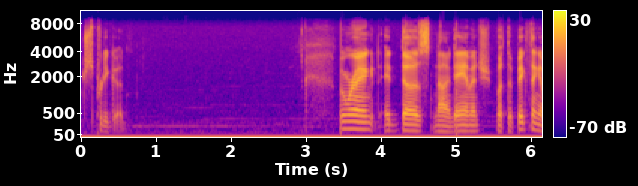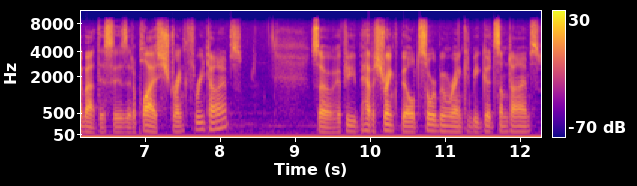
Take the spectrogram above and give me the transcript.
which is pretty good. Boomerang, it does 9 damage, but the big thing about this is it applies strength 3 times. So if you have a strength build, Sword Boomerang can be good sometimes.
